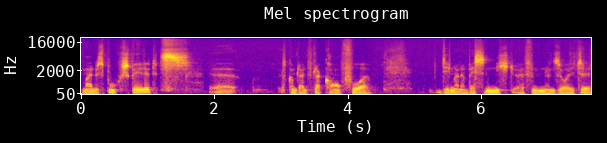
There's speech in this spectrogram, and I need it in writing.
meines Buchs bildet. Es kommt ein Flakon vor, den man am besten nicht öffnen sollte,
